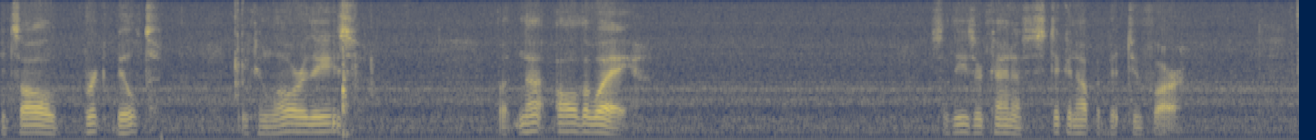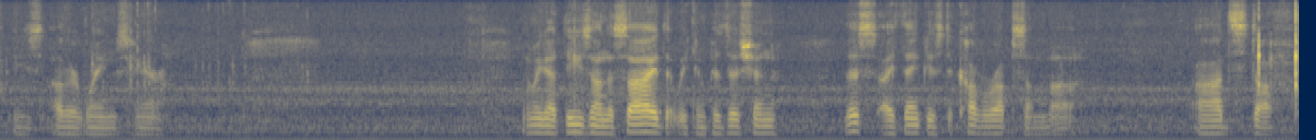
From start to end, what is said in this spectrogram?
It's all brick built. You can lower these, but not all the way. So these are kind of sticking up a bit too far. These other wings here. Then we got these on the side that we can position. This I think is to cover up some uh, odd stuff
